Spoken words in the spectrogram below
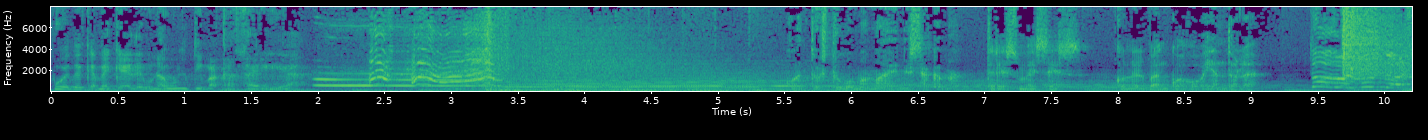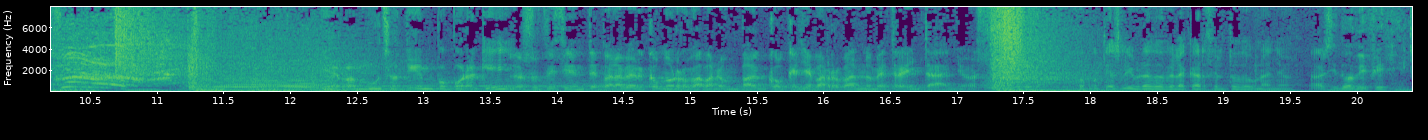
Puede que me quede una última cacería. ¿Cuánto estuvo mamá en esa cama? Tres meses, con el banco agobiándola. ¡Todo el mundo al suelo! ¿Llevan mucho tiempo por aquí? Lo suficiente para ver cómo robaban un banco que lleva robándome 30 años. ¿Cómo te has librado de la cárcel todo un año? Ha sido difícil.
